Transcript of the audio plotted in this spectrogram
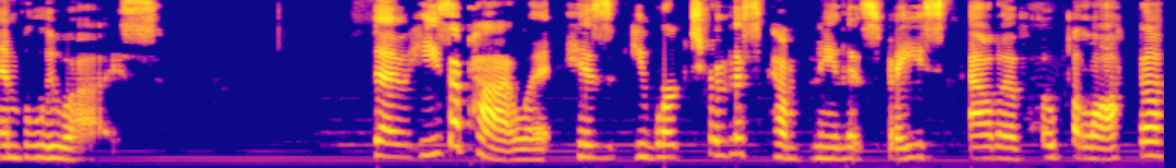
and blue eyes. So he's a pilot. His he works for this company that's based out of Opa-locka,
